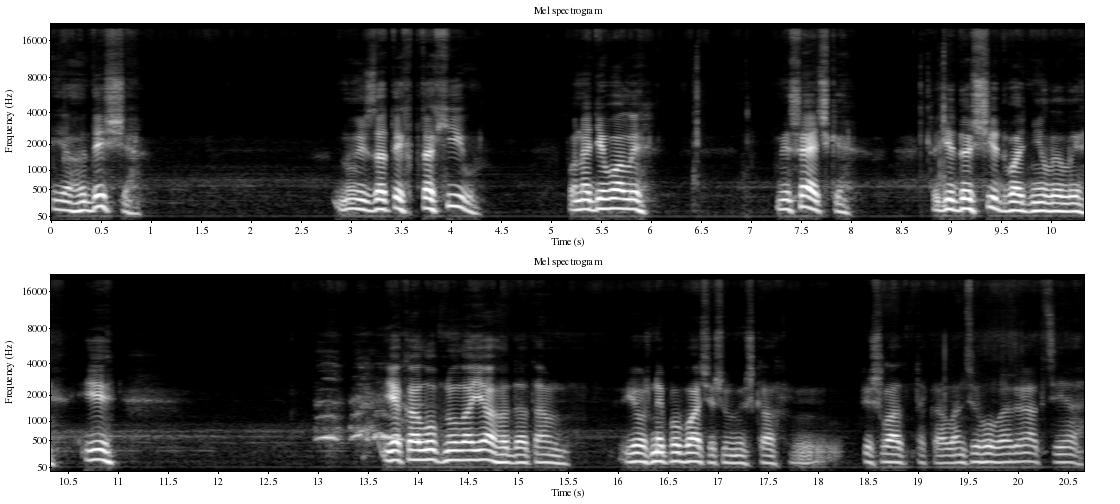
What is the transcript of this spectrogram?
ягодища. Ну і за тих птахів понадівали мішечки. Тоді дощі два дні лили. І яка лопнула ягода, там його ж не побачиш у мішках. Пішла така ланцюгова реакція.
